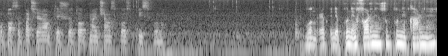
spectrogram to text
O poate să face noapte și eu tocmai ce-am scos peaceful Bun, repede, pune farne să pune carne.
